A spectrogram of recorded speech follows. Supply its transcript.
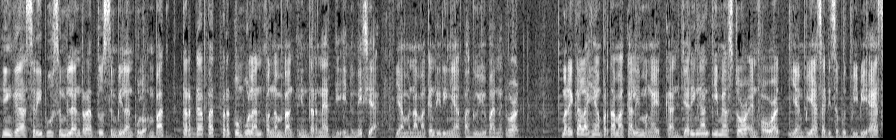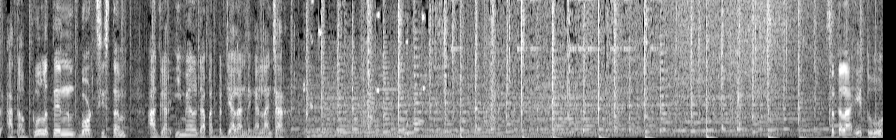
hingga 1994, terdapat perkumpulan pengembang internet di Indonesia yang menamakan dirinya Paguyuban Network. Mereka lah yang pertama kali mengaitkan jaringan email store and forward yang biasa disebut BBS atau Bulletin Board System agar email dapat berjalan dengan lancar. Setelah itu,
